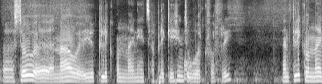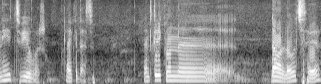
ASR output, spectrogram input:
uh, so uh, now you click on 9hits application to work for free and click on 9hits viewer like that. And click on uh, downloads here.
